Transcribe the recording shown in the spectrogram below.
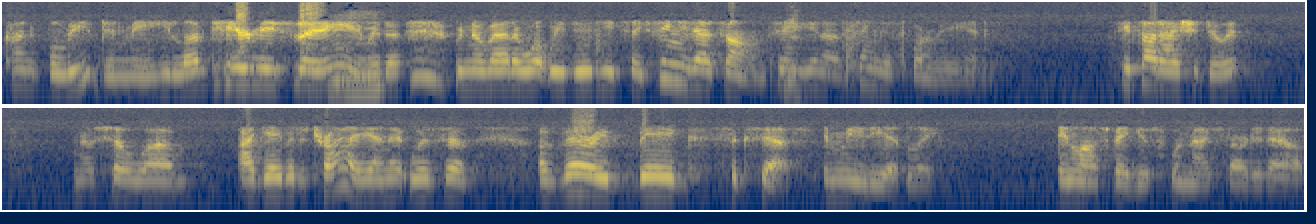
kind of believed in me. He loved to hear me sing. He would, uh, no matter what we did, he'd say, "Sing me that song. Sing, Yeah. you know, sing this for me." And he thought I should do it. You know, so um, I gave it a try, and it was a, a very big success immediately in Las Vegas when I started out.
